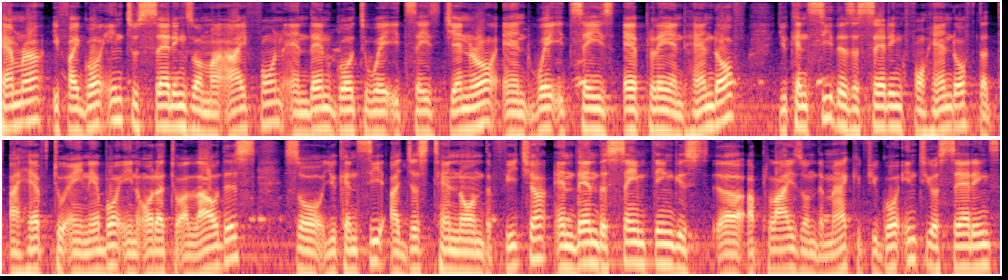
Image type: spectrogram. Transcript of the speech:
camera if i go into settings on my iphone and then go to where it says general and where it says airplay and handoff you can see there's a setting for handoff that i have to enable in order to allow this. So you can see i just turned on the feature. And then the same thing is uh, applies on the mac. If you go into your settings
